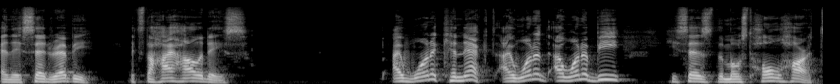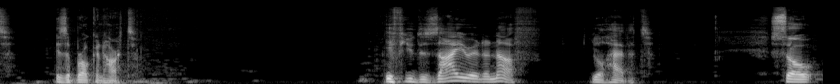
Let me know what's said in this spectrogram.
and they said, Rebbe, it's the high holidays. I want to connect. I want to, I want to be, he says, the most whole heart is a broken heart. If you desire it enough, you'll have it. So,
